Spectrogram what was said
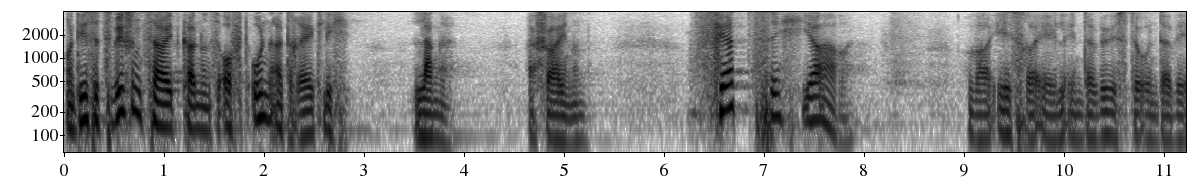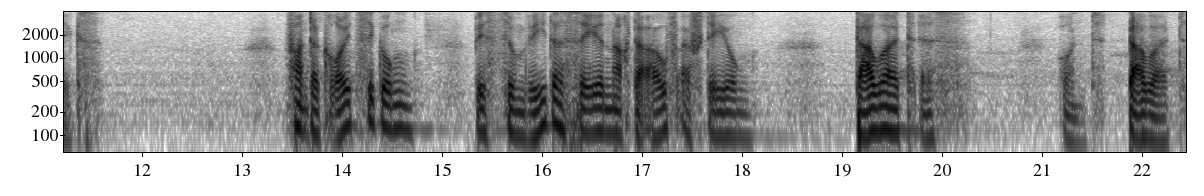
Und diese Zwischenzeit kann uns oft unerträglich lange erscheinen. 40 Jahre war Israel in der Wüste unterwegs. Von der Kreuzigung bis zum Wiedersehen nach der Auferstehung dauert es und dauert.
